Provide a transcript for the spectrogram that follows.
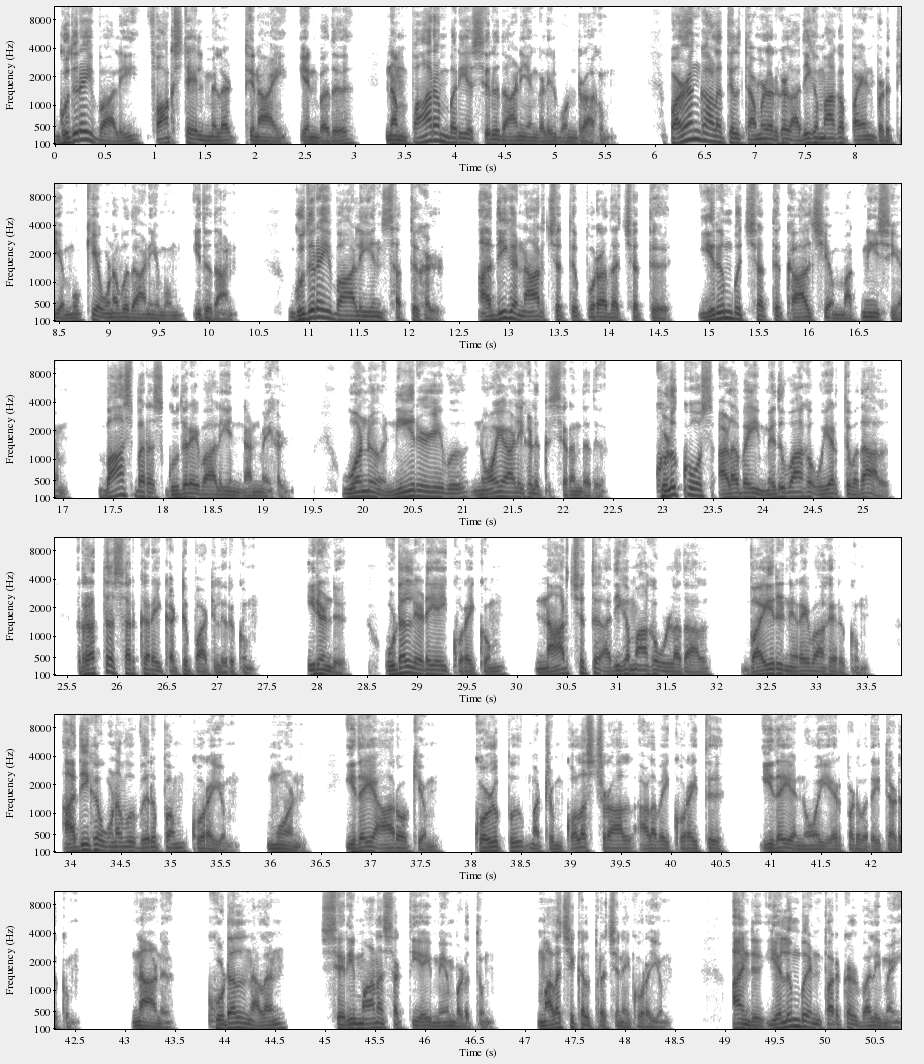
குதிரைவாலி foxtail millet தினாய் என்பது நம் பாரம்பரிய சிறுதானியங்களில் ஒன்றாகும். பழங்காலத்தில் தமிழர்கள் அதிகமாக பயன்படுத்திய முக்கிய உணவு தானியமும் இதுதான். குதிரைவாலியின் சத்துகள் அதிக நார்ச்சத்து புரதச்சத்து இரும்பு சத்து கால்சியம் மக்னீசியம் பாஸ்பரஸ் குதிரைவாலியின் நன்மைகள். ஒன்று நீரிழிவு நோயாளிகளுக்கு சிறந்தது. குளுக்கோஸ் அளவை மெதுவாக உயர்த்துவதால் இரத்த சர்க்கரை கட்டுப்பாட்டில் இருக்கும். இரண்டு உடல் எடையை குறைக்கும் நார்ச்சத்து அதிகமாக உள்ளதால் வயிறு நிறைவாக இருக்கும். அதிக உணவு விருப்பம் குறையும். மூன் இதய ஆரோக்கியம் கொழுப்பு மற்றும் கொலஸ்ட்ரால் அளவை குறைத்து இதய நோய் ஏற்படுவதை தடுக்கும். நானு குடல் நலன் செரிமான சக்தியை மேம்படுத்தும். மலச்சிக்கல் பிரச்சினை குறையும். ஐந்து எலும்பு என் பற்கள் வலிமை.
